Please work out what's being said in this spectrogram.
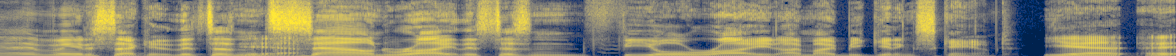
eh, wait a second, this doesn't yeah. sound right. This doesn't feel right. I might be getting scammed. Yeah, uh,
